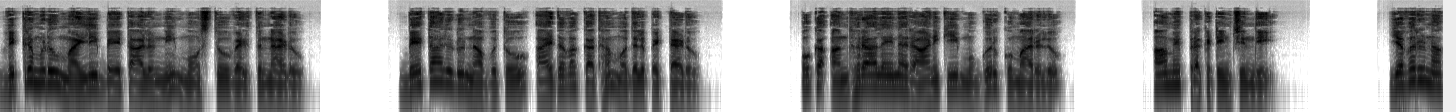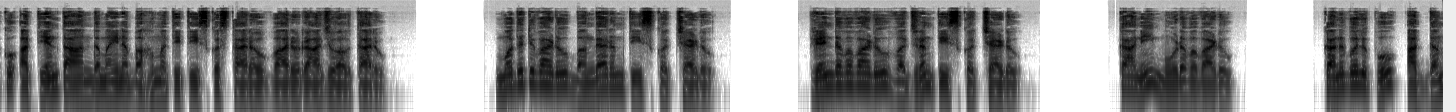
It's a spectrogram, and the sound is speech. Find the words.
విక్రముడు మళ్ళీ బేతాళుణ్ణి మోస్తూ వెళ్తున్నాడు. బేతాళుడు నవ్వుతూ ఐదవ కథ మొదలుపెట్టాడు. ఒక అంధురాలైన రాణికి ముగ్గురు కుమారులు. ఆమె ప్రకటించింది. ఎవరు నాకు అత్యంత అందమైన బహుమతి తీసుకొస్తారో వారు రాజు అవుతారు. మొదటివాడు బంగారం తీసుకొచ్చాడు. రెండవవాడు వజ్రం తీసుకొచ్చాడు. కాని మూడవవాడు కనుగొలుపు అద్దం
